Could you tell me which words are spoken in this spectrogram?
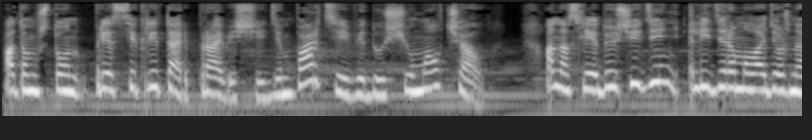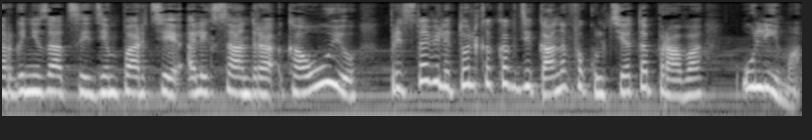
О том, что он пресс-секретарь правящей Демпартии, ведущий умолчал. А на следующий день лидера молодежной организации Демпартии Александра Каую представили только как декана факультета права УЛИМа.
